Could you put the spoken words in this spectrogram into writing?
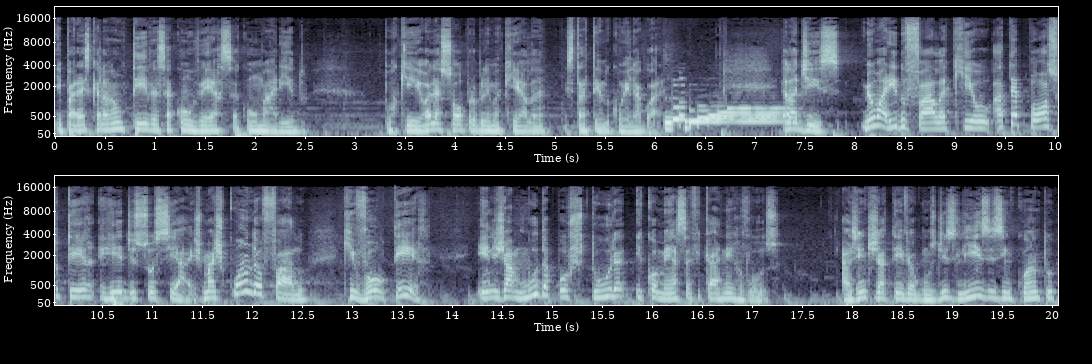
e parece que ela não teve essa conversa com o marido, porque olha só o problema que ela está tendo com ele agora. Ela diz: meu marido fala que eu até posso ter redes sociais, mas quando eu falo que vou ter, ele já muda a postura e começa a ficar nervoso. A gente já teve alguns deslizes enquanto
